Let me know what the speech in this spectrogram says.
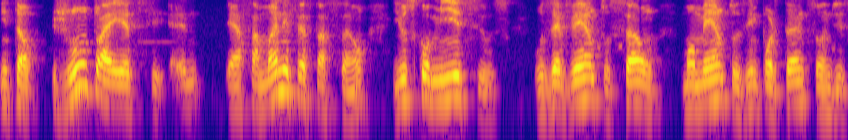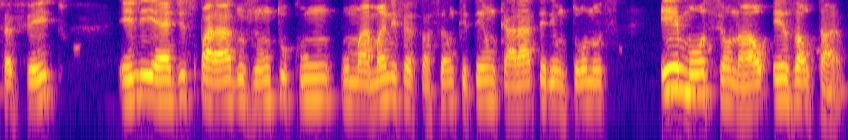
Então, junto a esse essa manifestação e os comícios, os eventos são momentos importantes onde isso é feito, ele é disparado junto com uma manifestação que tem um caráter e um tônus emocional exaltado.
